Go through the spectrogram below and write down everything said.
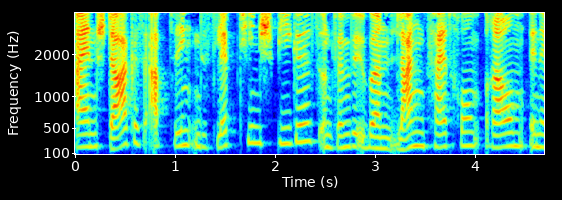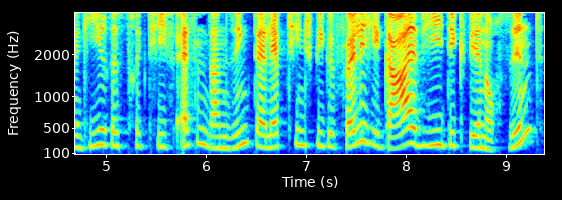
Ein starkes Absinken des Leptinspiegels und wenn wir über einen langen Zeitraum Raum energierestriktiv essen, dann sinkt der Leptinspiegel völlig egal, wie dick wir noch sind.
